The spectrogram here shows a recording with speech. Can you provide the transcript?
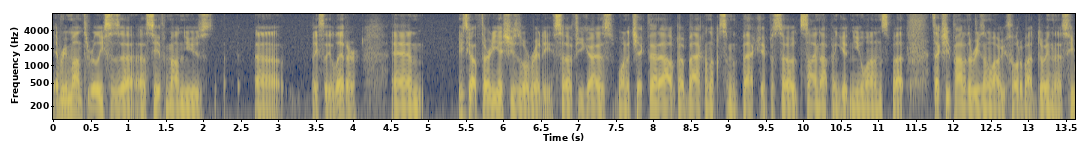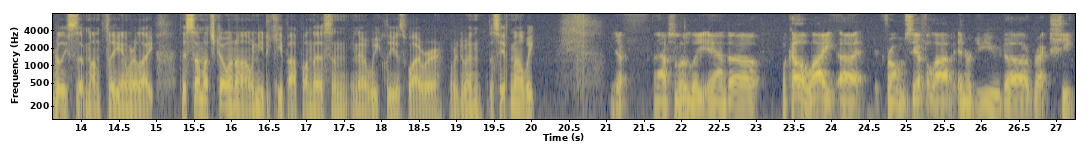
every month he releases a, a CFML news, uh, basically letter. And he's got 30 issues already. So if you guys want to check that out, go back and look at some of the back episodes, sign up and get new ones. But it's actually part of the reason why we thought about doing this. He releases it monthly, and we're like, there's so much going on. We need to keep up on this. And, you know, weekly is why we're, we're doing the CFML week. Yep, absolutely. And uh, Michaela Light uh, from CF Alive interviewed uh, Rakshith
